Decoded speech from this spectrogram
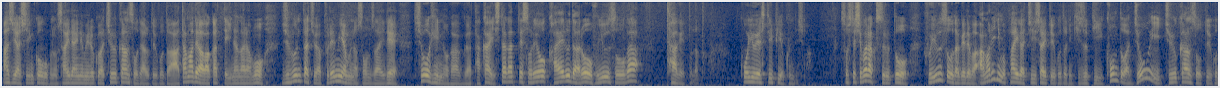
アジア新興国の最大の魅力は中間層であるということは頭では分かっていながらも自分たちはプレミアムな存在で商品の価格が高いしたがってそれを買えるだろう富裕層がターゲットだとこういう STP を組んでしまう。そしてしばらくすると富裕層だけではあまりにもパイが小さいということに気づき今度は上位中間層という言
